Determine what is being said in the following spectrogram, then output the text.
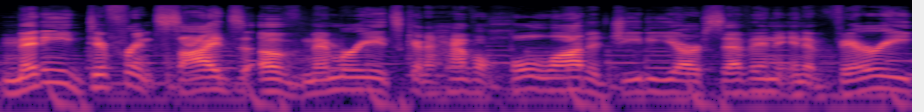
many different sides of memory. It's going to have a whole lot of GDDR7 in a very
